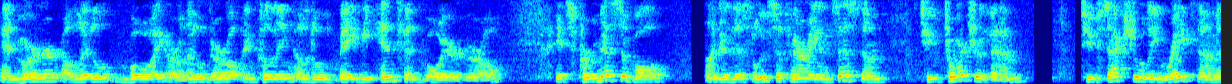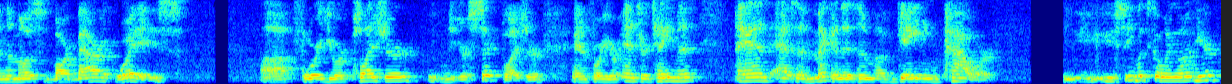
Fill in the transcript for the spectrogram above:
and murder a little boy or a little girl, including a little baby infant boy or girl. It's permissible under this Luciferian system to torture them, to sexually rape them in the most barbaric ways. Uh, for your pleasure, your sick pleasure, and for your entertainment, and as a mechanism of gaining power. You, see what's going on here?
